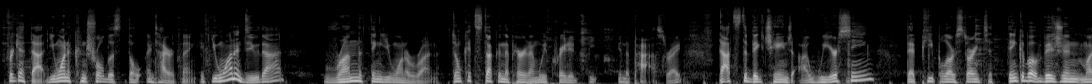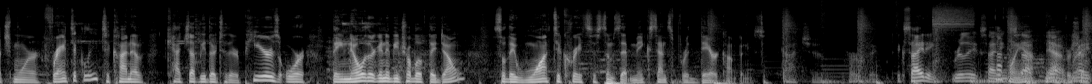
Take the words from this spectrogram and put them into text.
forget that. You want to control this the entire thing. If you want to do that, run the thing you want to run. Don't get stuck in the paradigm we've created in the past, right? That's the big change uh, we are seeing that people are starting to think about vision much more frantically to kind of catch up either to their peers or they know they're going to be in trouble if they don't. So they want to create systems that make sense for their companies. Gotcha. Perfect. Exciting. Really exciting Definitely, stuff. yeah. Yeah, for right.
